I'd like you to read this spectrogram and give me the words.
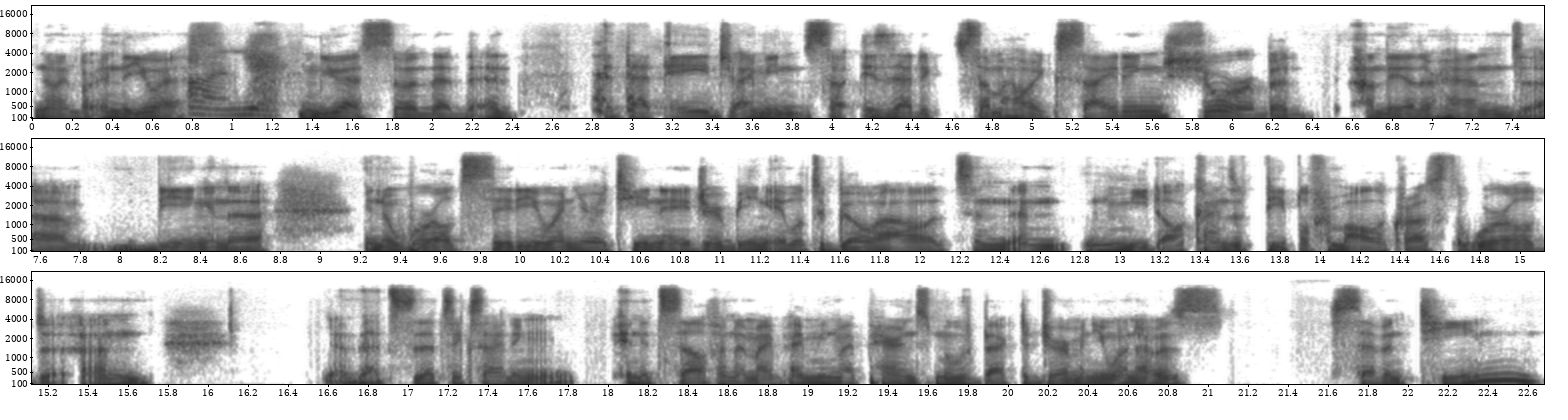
no, in, in the U.S. Ah, yeah. In the U.S. So that at, at that age, I mean, so is that somehow exciting? Sure, but on the other hand, um, being in a in a world city when you're a teenager, being able to go out and, and meet all kinds of people from all across the world, and that's that's exciting in itself. And I, I mean, my parents moved back to Germany when I was 17,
